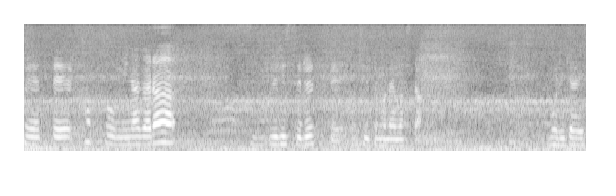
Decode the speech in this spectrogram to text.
うやってカップを見ながら水釣りするって教えてもらいました。森大先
